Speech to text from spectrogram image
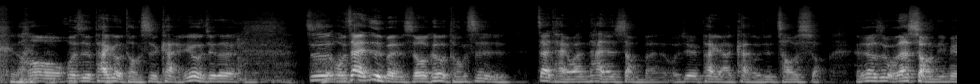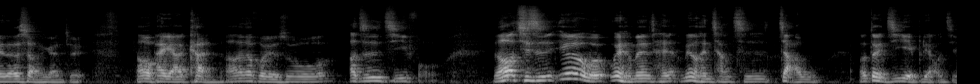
然后或是拍给我同事看，因为我觉得就是 我在日本的时候，跟我同事在台湾，他还在上班，我就会拍给他看，我觉得超爽，很像是我在爽你没得爽的感觉。然后我拍给他看，然后他回我说啊，这是鸡佛。然后其实因为我我也很没很没有很常吃炸物，我对鸡也不了解，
